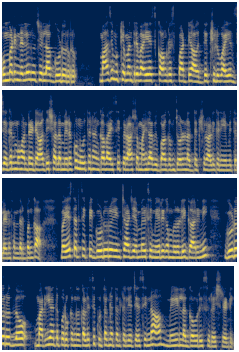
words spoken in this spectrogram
ఉమ్మడి నెల్లూరు జిల్లా గూడూరు. మాజీ ముఖ్యమంత్రి వైఎస్ కాంగ్రెస్ పార్టీ అధ్యక్షులు వైఎస్ జగన్మోహన్ రెడ్డి ఆదేశాల మేరకు నూతనంగా వైసీపీ రాష్ట్ర మహిళా విభాగం జోనల్ అధ్యక్షురాలిగా నియమితులైన సందర్భంగా YSRCP Gudur incharge MLC Meriga Murali గారిని గూడూరులో మర్యాదపూర్వకంగా కలిసి కృతజ్ఞతలు తెలియజేసిన మేళ్ళ గౌరీ సురేష్ రెడ్డి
